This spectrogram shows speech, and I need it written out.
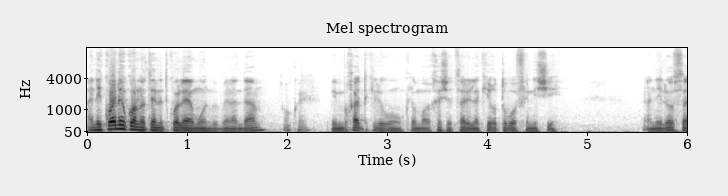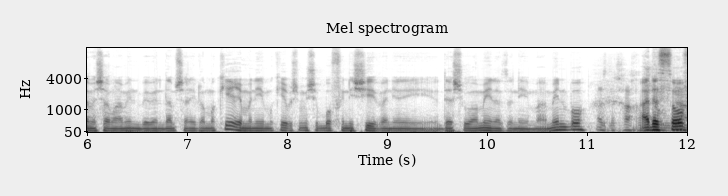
אני קודם כל נותן את כל האמון בבן אדם. אוקיי. במיוחד, כאילו, כלומר, אחרי שיצא לי להכיר אותו באופן אישי. אני לא סתם ישר מאמין בבן אדם שאני לא מכיר, אם אני מכיר מישהו באופן אישי ואני יודע שהוא אמין, אז אני מאמין בו. אז לך חשוב הסוף,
